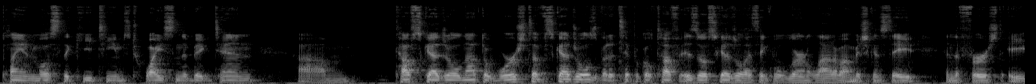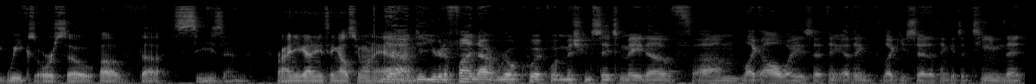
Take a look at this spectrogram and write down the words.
playing most of the key teams twice in the Big Ten. Um, tough schedule, not the worst of schedules, but a typical tough Izzo schedule. I think we'll learn a lot about Michigan State in the first eight weeks or so of the season. Ryan, you got anything else you want to add? Yeah, you're going to find out real quick what Michigan State's made of. Um, like always, I think I think like you said, I think it's a team that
